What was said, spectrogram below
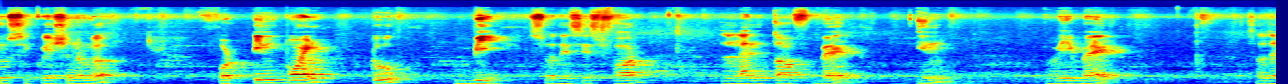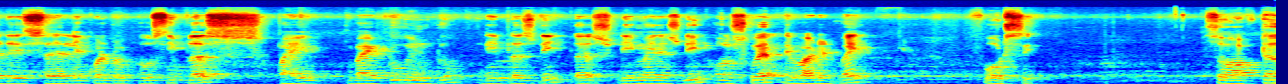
use equation number 14.2b so this is for length of belt in v belt so that is L equal to 2c plus pi by 2 into d plus d plus d minus d whole square divided by 4c so after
